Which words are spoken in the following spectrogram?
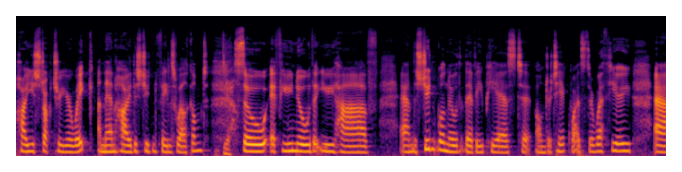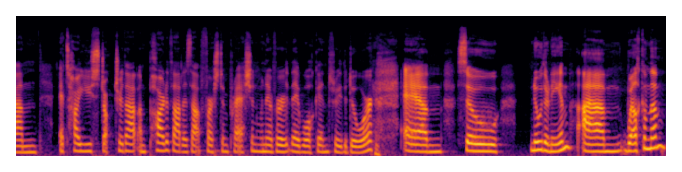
how you structure your week and then how the student feels welcomed. Yeah. So if you know that you have, um, the student will know that they have EPAs to undertake whilst they're with you. Um, it's how you structure that, and part of that is that first impression whenever they walk in through the door. um, so know their name, um, welcome them.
